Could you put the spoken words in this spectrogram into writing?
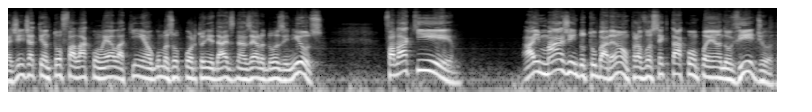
A gente já tentou falar com ela aqui em algumas oportunidades na 012 News. Falar que a imagem do tubarão, para você que está acompanhando o vídeo,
